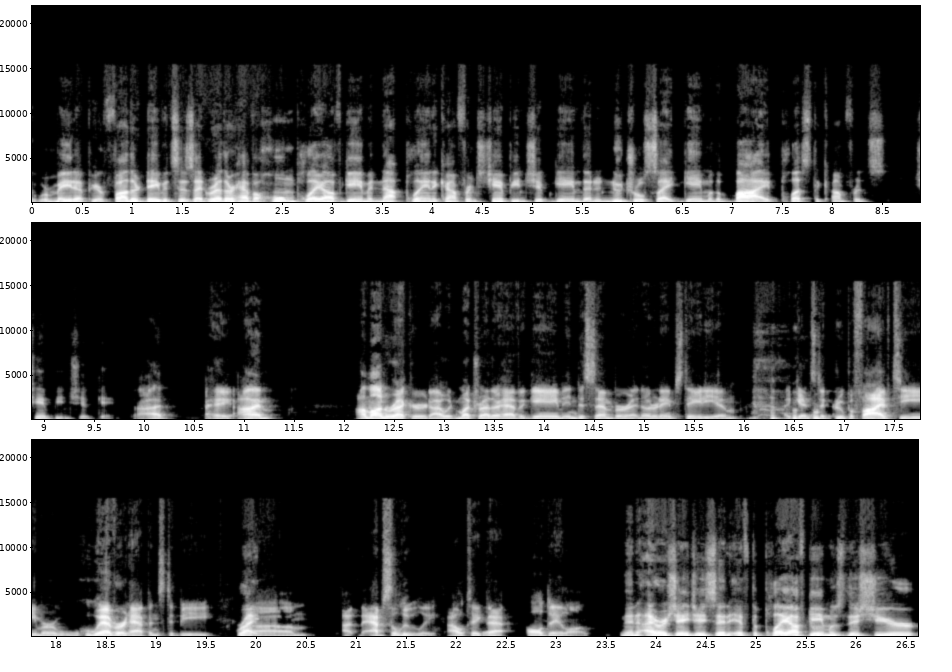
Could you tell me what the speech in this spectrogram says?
that were made up here. Father David says, I'd rather have a home playoff game and not play in a conference championship game than a neutral site game with a bye plus the conference championship game. I, hey, I'm I'm on record. I would much rather have a game in December at Notre Dame Stadium against a group of five team or whoever it happens to be. Right. Um, absolutely. I'll take yeah. that all day long. Then Irish AJ said if the playoff mm-hmm. game was this year,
